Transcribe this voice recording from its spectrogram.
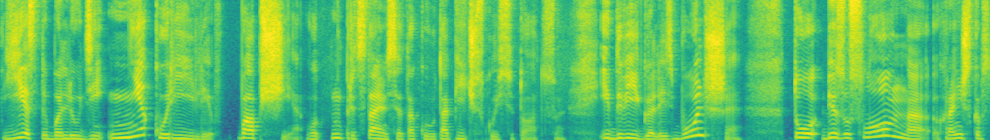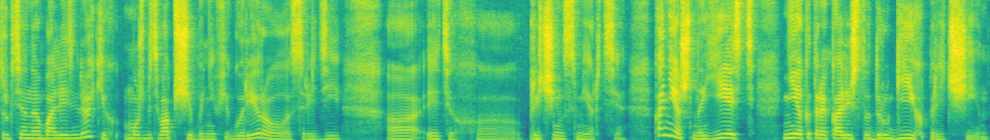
Если бы люди не курили вообще, вот ну, представим себе такую утопическую ситуацию, и двигались больше, то, безусловно, хроническая обструктивная болезнь легких, может быть, вообще бы не фигурировала среди э, этих э, причин смерти. Конечно, есть некоторое количество других причин.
